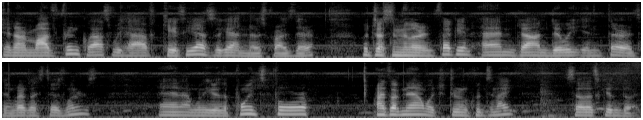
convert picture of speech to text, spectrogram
In our Mod Sprint class, we have KCS, again, no surprise there, with Justin Miller in second and John Dewey in third. So congratulations to those winners. And I'm going to give you the points for as of now, which do include tonight. So let's get into it.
